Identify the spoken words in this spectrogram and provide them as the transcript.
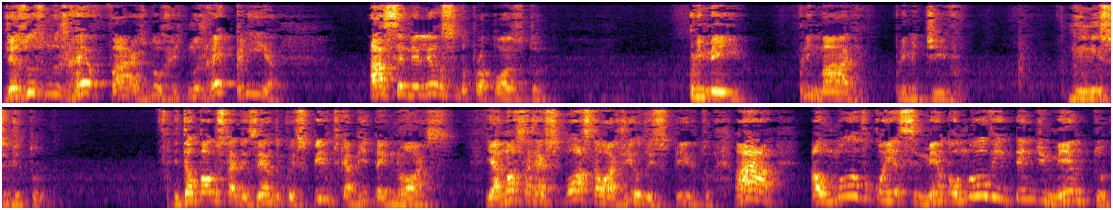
Jesus nos refaz, nos recria, à semelhança do propósito primeiro, primário, primitivo, no início de tudo. Então, Paulo está dizendo que o Espírito que habita em nós e a nossa resposta ao agir do Espírito, a, ao novo conhecimento, ao novo entendimento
